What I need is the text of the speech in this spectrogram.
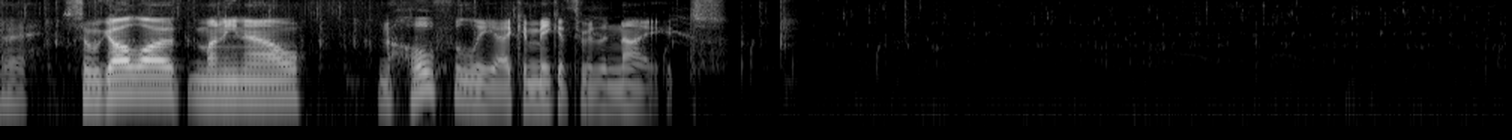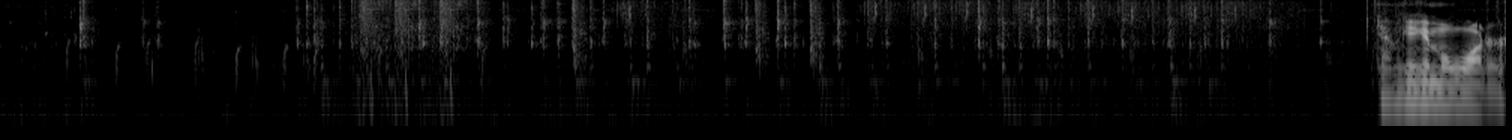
Okay, so we got a lot of money now, and hopefully I can make it through the night. Gonna get more water.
